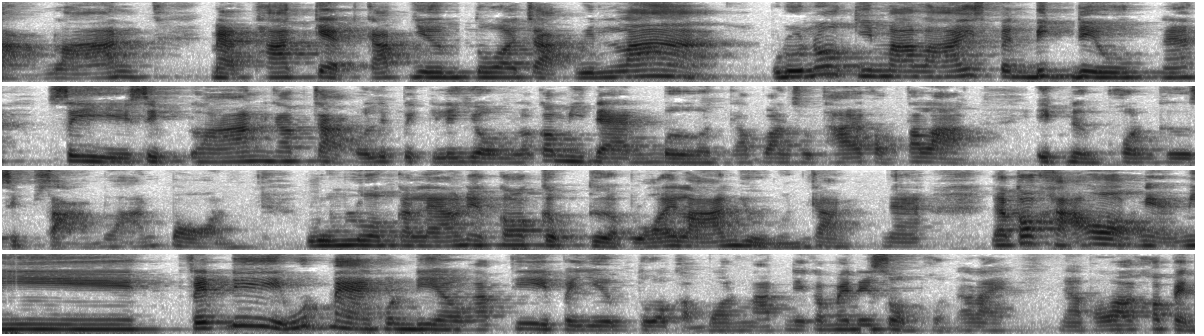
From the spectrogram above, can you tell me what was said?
13 ล้าน แมตต์ทาร์เก็ตครับยืมตัวจากวิลล่าบรูโน่กิมาไลส์เป็นบิ๊กดิลนะ40 ล้านครับจากโอลิมปิกลียง แล้วก็มีแดนเบิร์นครับวันสุดท้ายของตลาดอีกหนึ่งคนคือ 13 ล้านปอนด์รวมๆกันแล้วเนี่ยก็เกือบเกือบร้อยล้านอยู่เหมือนกันนะแล้วก็ขาออกเนี่ยมีเฟรดดี้วูดแมนคนเดียวครับ ที่ไปยืมตัวกับบอลมัดนี่ก็ไม่ได้ส่งผลอะไรนะเพราะว่าเขาเป็น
